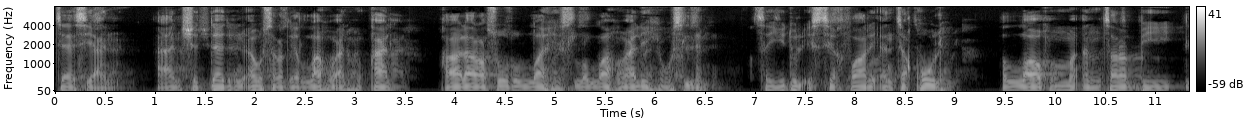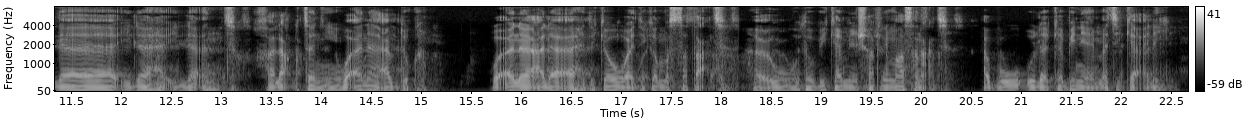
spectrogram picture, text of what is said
تاسعا. عن شداد بن أوس رضي الله عنه قال قال رسول الله صلى الله عليه وسلم سيد الاستغفار أن تقول اللهم أنت ربي لا إله إلا أنت خلقتني وأنا عبدك وأنا على عهدك ووعدك ما استطعت. أعوذ بك من شر ما صنعت. أبوء لك بنعمتك علي.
